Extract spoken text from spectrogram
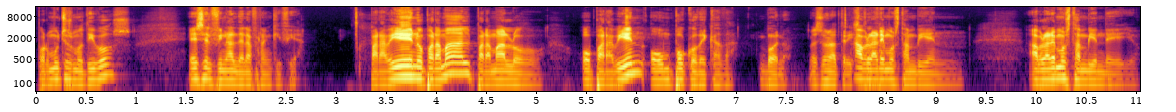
Por muchos motivos, es el final de la franquicia. Para bien o para mal, para mal o, o para bien, o un poco de cada. Bueno, es una triste. Hablaremos también. Hablaremos también de ello.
